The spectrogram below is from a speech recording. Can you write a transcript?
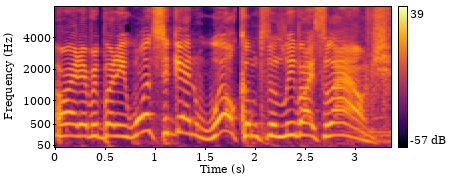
All right, everybody. Once again, welcome to the Levi's Lounge.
